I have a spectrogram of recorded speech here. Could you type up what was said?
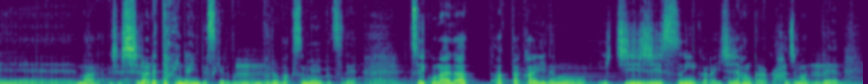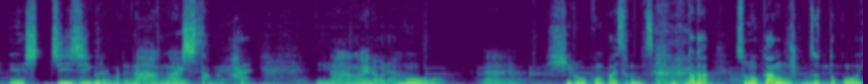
えーまあ、し知られてはいないんですけれども、うん。ブルーバックス名物で。えついこの間あった会議でも1時過ぎから1時半からか始まって、うん。えー7時ぐらいまでなってました。長いですね。はい。えー長いなこれもうえ疲労困憊するんですけど、ただ、その間、ずっとこう、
